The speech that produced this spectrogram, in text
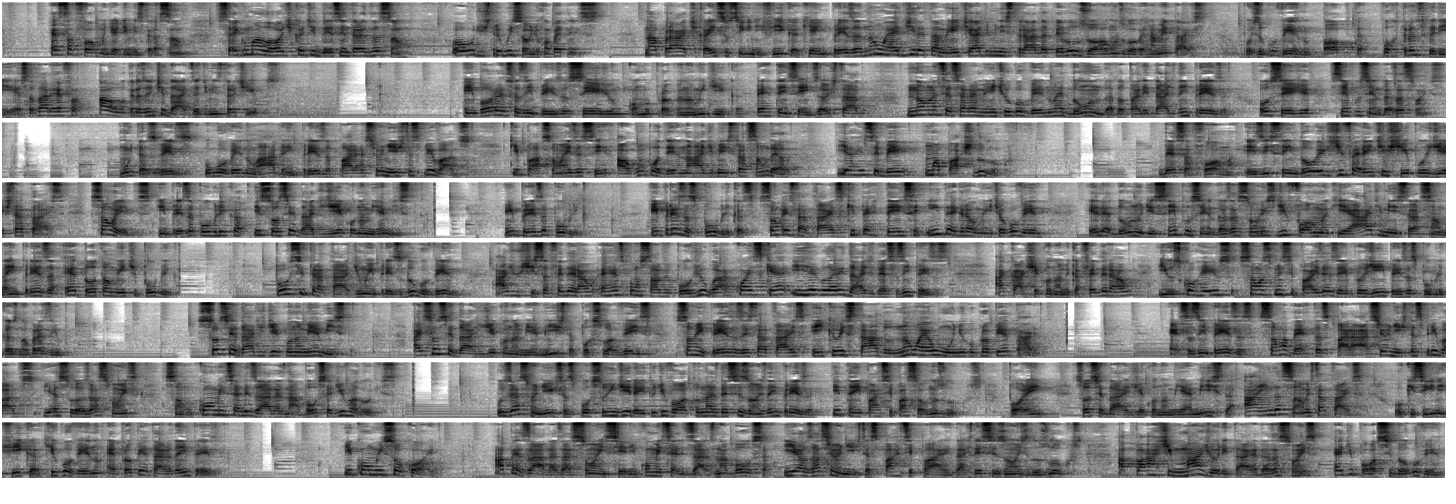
Essa forma de administração segue uma lógica de descentralização ou distribuição de competências. Na prática, isso significa que a empresa não é diretamente administrada pelos órgãos governamentais, pois o governo opta por transferir essa tarefa a outras entidades administrativas. Embora essas empresas sejam, como o próprio nome indica, pertencentes ao Estado, não necessariamente o governo é dono da totalidade da empresa, ou seja, 100% das ações. Muitas vezes, o governo abre a empresa para acionistas privados que passam a exercer algum poder na administração dela e a receber uma parte do lucro. Dessa forma, existem dois diferentes tipos de estatais. São eles: empresa pública e sociedade de economia mista. Empresa pública. Empresas públicas são estatais que pertencem integralmente ao governo. Ele é dono de 100% das ações, de forma que a administração da empresa é totalmente pública. Por se tratar de uma empresa do governo, a Justiça Federal é responsável por julgar quaisquer irregularidades dessas empresas. A Caixa Econômica Federal e os Correios são os principais exemplos de empresas públicas no Brasil. Sociedade de Economia Mista. As sociedades de economia mista, por sua vez, são empresas estatais em que o Estado não é o único proprietário. Essas empresas são abertas para acionistas privados e as suas ações são comercializadas na Bolsa de Valores. Os acionistas possuem direito de voto nas decisões da empresa e têm participação nos lucros. Porém, sociedades de economia mista ainda são estatais, o que significa que o governo é proprietário da empresa. E como isso ocorre? Apesar das ações serem comercializadas na bolsa e aos acionistas participarem das decisões e dos lucros, a parte majoritária das ações é de posse do governo.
